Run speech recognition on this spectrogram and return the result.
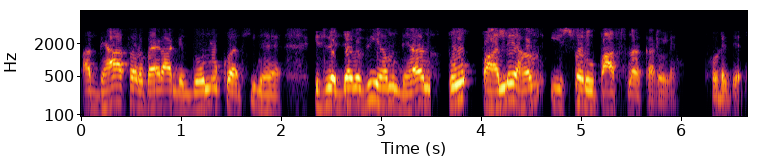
अभ्यास और वैराग्य दोनों को अधीन है। इसलिए जब भी हम ध्यान तो पहले हम ईश्वर उपासना कर लें थोड़ी देर।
